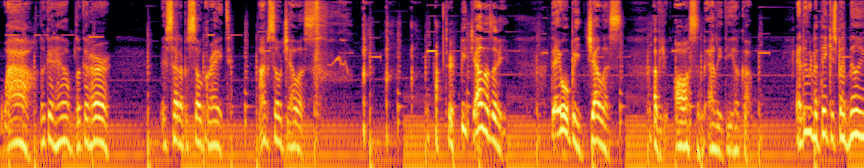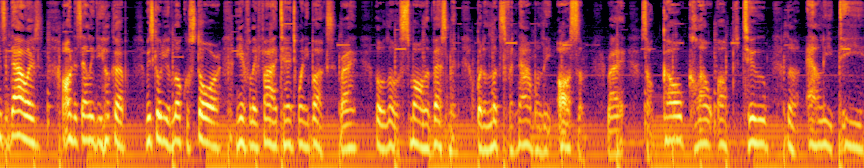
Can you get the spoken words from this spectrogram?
wow, look at him, look at her. This setup is so great. I'm so jealous. They'll be jealous of you. They will be jealous of your awesome LED hookup. And they're gonna think you spent millions of dollars on this LED hookup. We just go to your local store and get it for like 5, 10, 20 bucks, right? A little, little small investment, but it looks phenomenally awesome, right? So go glow up your tube, little LED,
